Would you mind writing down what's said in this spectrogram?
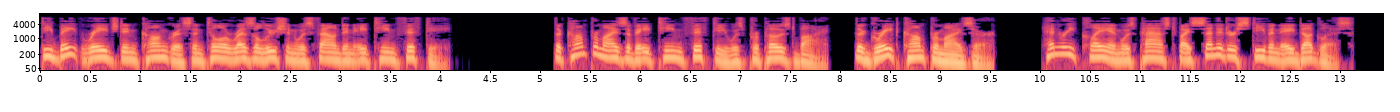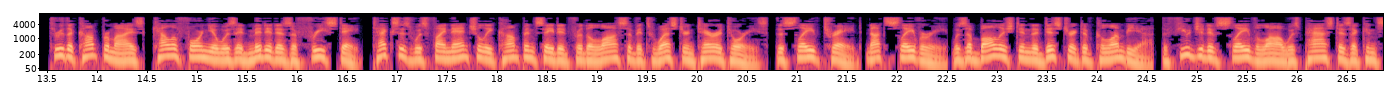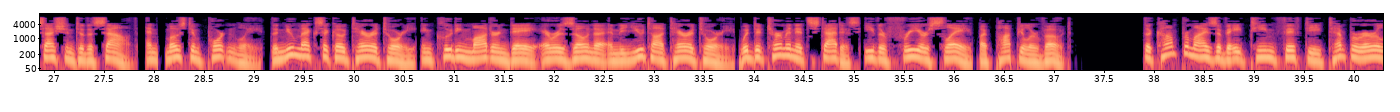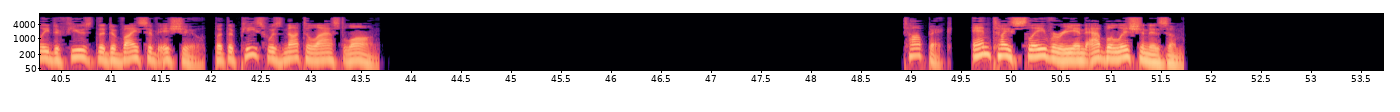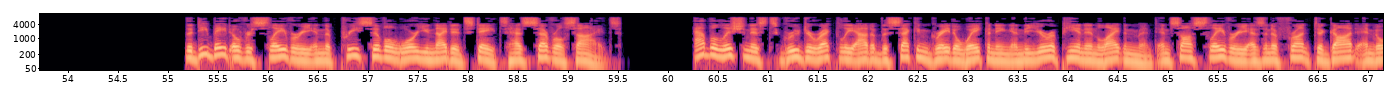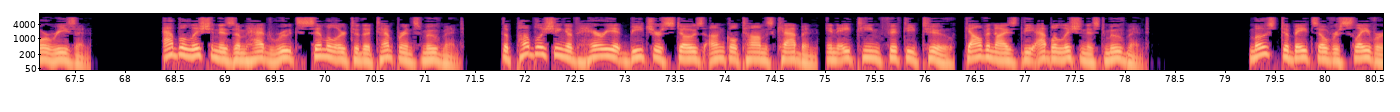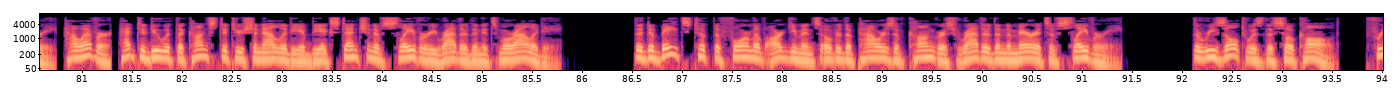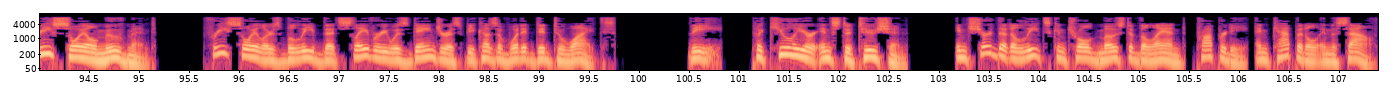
Debate raged in Congress until a resolution was found in 1850. The Compromise of 1850 was proposed by the Great Compromiser Henry Clay and was passed by Senator Stephen A. Douglas. Through the compromise, California was admitted as a free state, Texas was financially compensated for the loss of its western territories, the slave trade not slavery was abolished in the District of Columbia, the Fugitive Slave Law was passed as a concession to the South, and, most importantly, the New Mexico Territory including modern-day Arizona and the Utah Territory would determine its status either free or slave by popular vote. The Compromise of 1850 temporarily diffused the divisive issue, but the peace was not to last long. Anti-slavery and abolitionism The debate over slavery in the pre-Civil War United States has several sides. Abolitionists grew directly out of the Second Great Awakening and the European Enlightenment and saw slavery as an affront to God and or reason. Abolitionism had roots similar to the temperance movement. The publishing of Harriet Beecher Stowe's Uncle Tom's Cabin, in 1852, galvanized the abolitionist movement. Most debates over slavery, however, had to do with the constitutionality of the extension of slavery rather than its morality. The debates took the form of arguments over the powers of Congress rather than the merits of slavery. The result was the so-called free soil movement, Free Soilers believed that slavery was dangerous because of what it did to whites. The peculiar institution ensured that elites controlled most of the land, property, and capital in the South.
